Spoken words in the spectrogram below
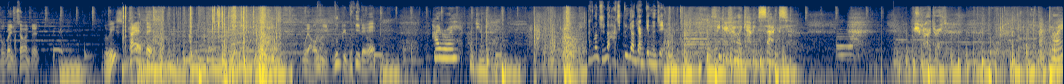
뭐가 이상한데? Luis? Cállate. 뭐야 언니 눈빛 왜 이래? Hi, Roy. Hi, June. 하지만 준은 아직도 이야기 안 깼는지 I think I feel like having sex. You should hydrate. Roy?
